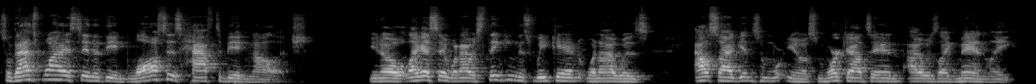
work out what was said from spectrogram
So that's why I say that the losses have to be acknowledged. You know, like I said, when I was thinking this weekend, when I was outside getting some, you know, some workouts in, I was like, man, like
